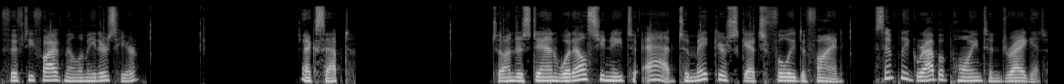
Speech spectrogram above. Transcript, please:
55 millimeters here. Accept. To understand what else you need to add to make your sketch fully defined, simply grab a point and drag it.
